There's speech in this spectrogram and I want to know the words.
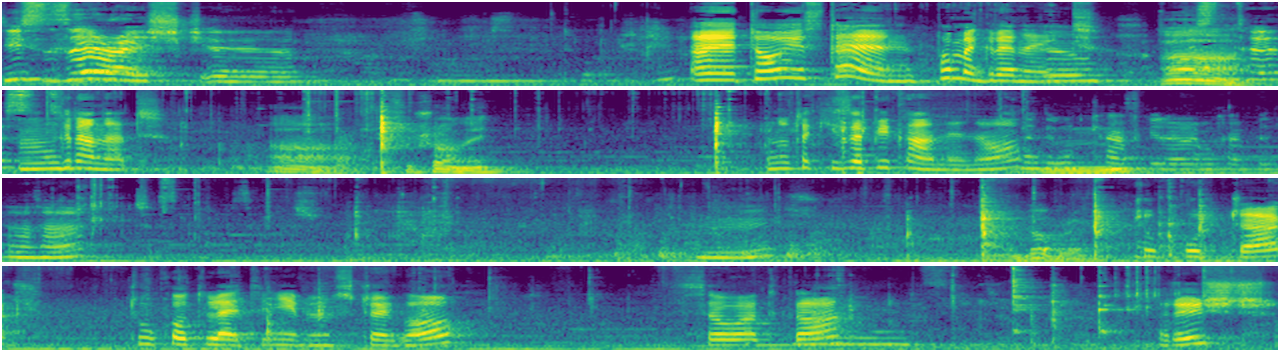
This zerish uh, E, to jest ten, pomegranate. A, test. Mm, Granat. a, suszony. No taki zapiekany, no. Kaybedin. Aha. Mm. Dobre. Tu kurczak, tu kotlety, nie wiem z czego. Sałatka. Ryż.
